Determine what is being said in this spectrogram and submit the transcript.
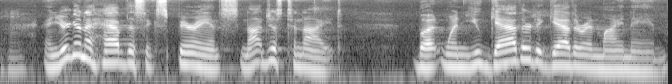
Mm-hmm. And you're going to have this experience not just tonight, but when you gather together in my name.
